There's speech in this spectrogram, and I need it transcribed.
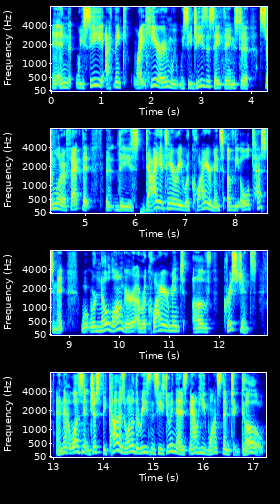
And we see, I think, right here, and we, see Jesus say things to similar effect that these dietary requirements of the Old Testament were no longer a requirement of Christians. And that wasn't just because one of the reasons he's doing that is now he wants them to go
